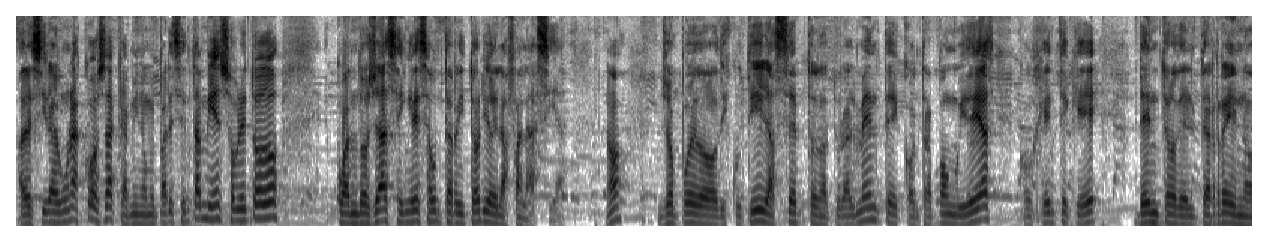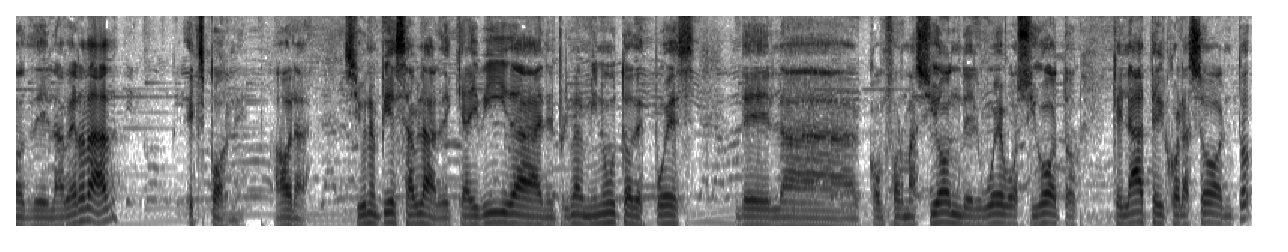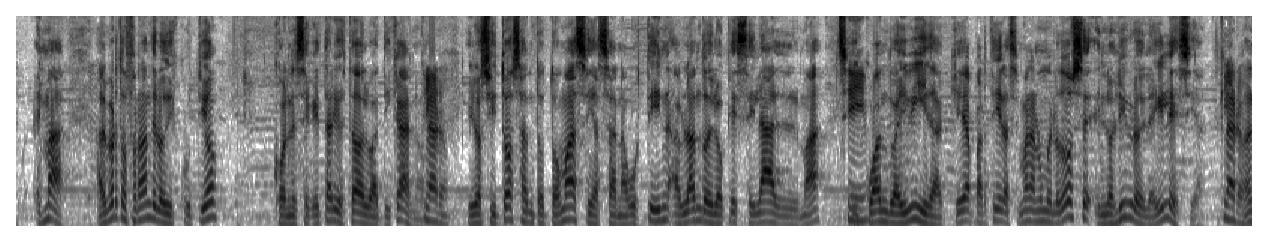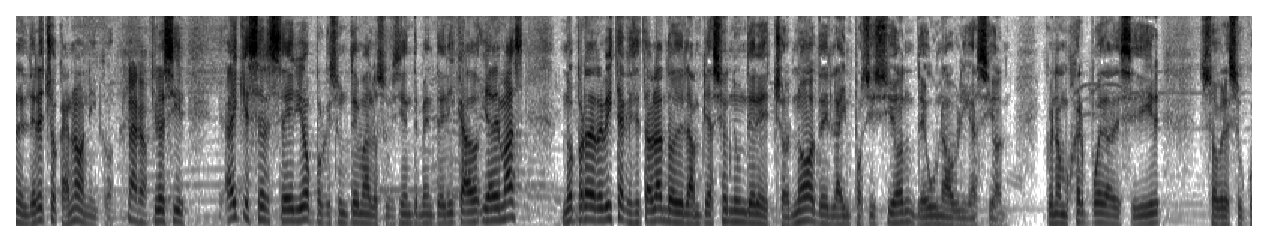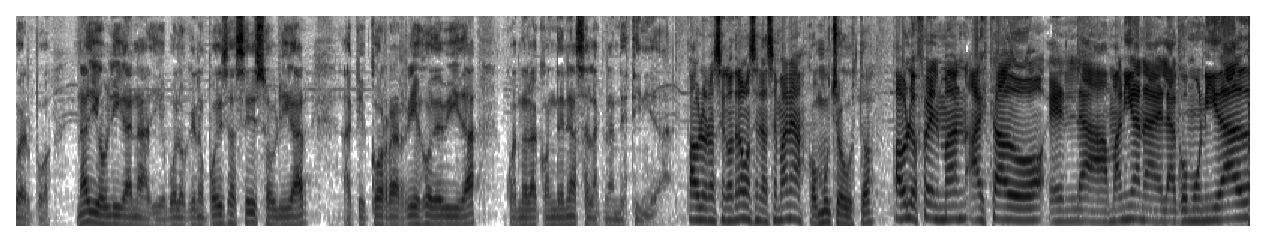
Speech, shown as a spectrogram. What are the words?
a decir algunas cosas que a mí no me parecen tan bien, sobre todo cuando ya se ingresa a un territorio de la falacia. ¿no? Yo puedo discutir, acepto naturalmente, contrapongo ideas con gente que dentro del terreno de la verdad expone. Ahora, si uno empieza a hablar de que hay vida en el primer minuto después de la conformación del huevo cigoto, que late el corazón, es más, Alberto Fernández lo discutió con el secretario de Estado del Vaticano. Claro. Y lo citó a Santo Tomás y a San Agustín hablando de lo que es el alma Sí. y cuando hay vida, que a partir de la semana número 12 en los libros de la iglesia, Claro. ¿no? en el derecho canónico. Claro. Quiero decir, hay que ser serio porque es un tema lo suficientemente delicado y además no perder de vista que se está hablando de la ampliación de un derecho, no de la imposición de una obligación. Que una mujer pueda decidir sobre su cuerpo. Nadie obliga a nadie. Vos lo que no podés hacer es obligar a que corra riesgo de vida cuando la condenas a la clandestinidad. Pablo, nos encontramos en la semana. Con mucho gusto. Pablo Feldman ha estado en la mañana de la comunidad.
